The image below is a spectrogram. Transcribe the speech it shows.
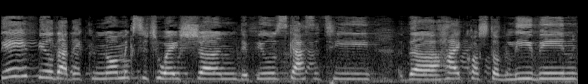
they feel that the economic situation, the fuel scarcity, the high cost of living,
